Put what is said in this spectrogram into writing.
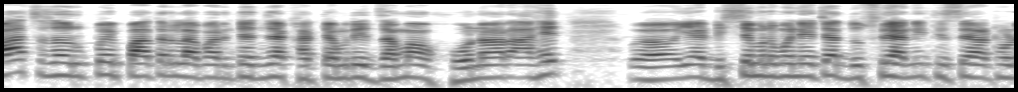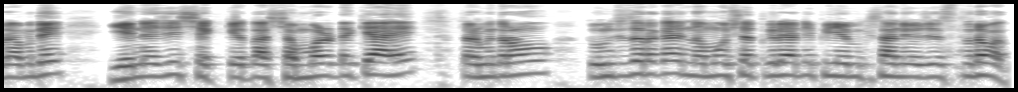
पाच हजार रुपये पात्र लाभार्थ्यांच्या खात्यामध्ये जमा होणार आहेत. या डिसेंबर महिन्याच्या दुसऱ्या आणि तिसऱ्या आठवड्यामध्ये येण्याची शक्यता शंभर टक्के आहे. तर मित्रांनो तुमचे जर काय नमो शेतकरी आणि पी एम किसान योजनेसंदर्भात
